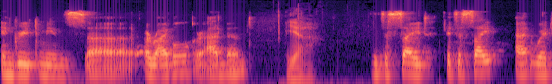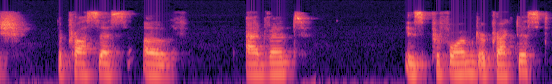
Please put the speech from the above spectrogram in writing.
in Greek means uh, arrival or advent. Yeah. It's a site. It's a site at which the process of Advent is performed or practiced.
